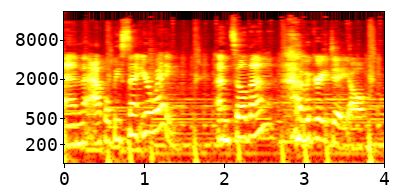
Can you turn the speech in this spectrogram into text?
and the app will be sent your way. Until then, have a great day, y'all.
